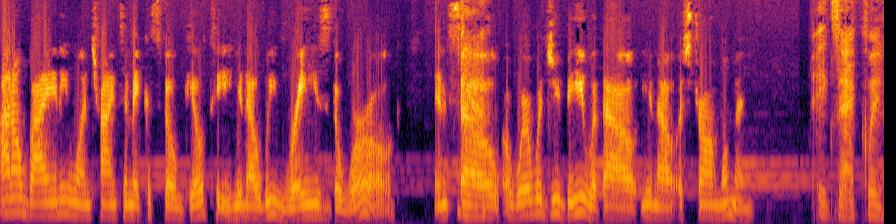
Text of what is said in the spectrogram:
I don't buy anyone trying to make us feel guilty. You know, we raise the world. And so where would you be without, you know, a strong woman? Exactly.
